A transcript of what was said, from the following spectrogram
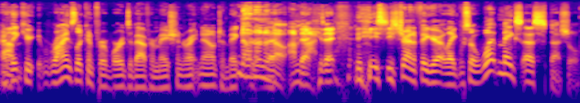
Um, I think um, Ryan's looking for words of affirmation right now to make no, sure no, no, that, no. I'm that, not. That he's, he's trying to figure out, like, so what makes us special?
